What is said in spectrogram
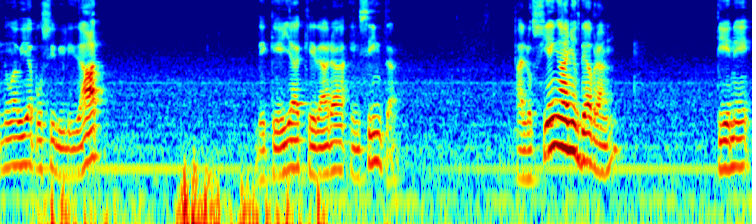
no había posibilidad de que ella quedara encinta. A los 100 años de Abraham, tiene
